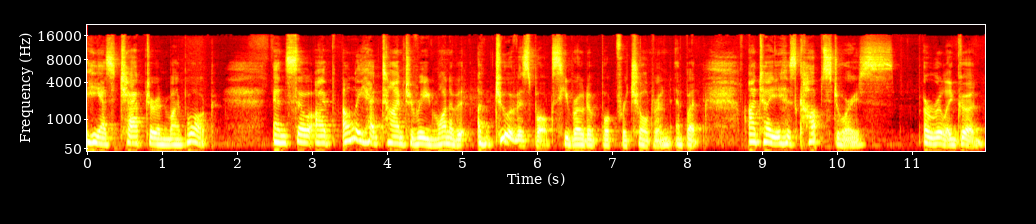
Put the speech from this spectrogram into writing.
He has a chapter in my book. And so I've only had time to read one of it, uh, two of his books. He wrote a book for children, and but I tell you, his cop stories are really good.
